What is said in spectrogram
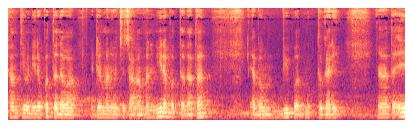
শান্তি ও নিরাপত্তা দেওয়া, এটার মানে হচ্ছে সালাম মানে নিরাপত্তা দাতা এবং বিপদ মুক্তকারী তা এই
